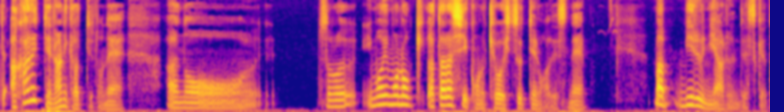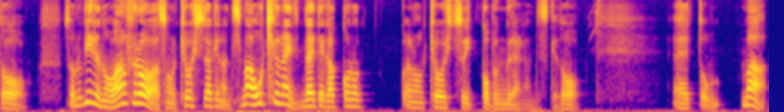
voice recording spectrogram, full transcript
で、明るいって何かっていうとね、あのー、その、いもいもの新しいこの教室っていうのがですね、まあ、ビルにあるんですけど、そのビルのワンフロアはその教室だけなんです。まあ、大きくないんです。大体学校のあの教室1個分ぐらいなんですけど、えっと、まあ、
